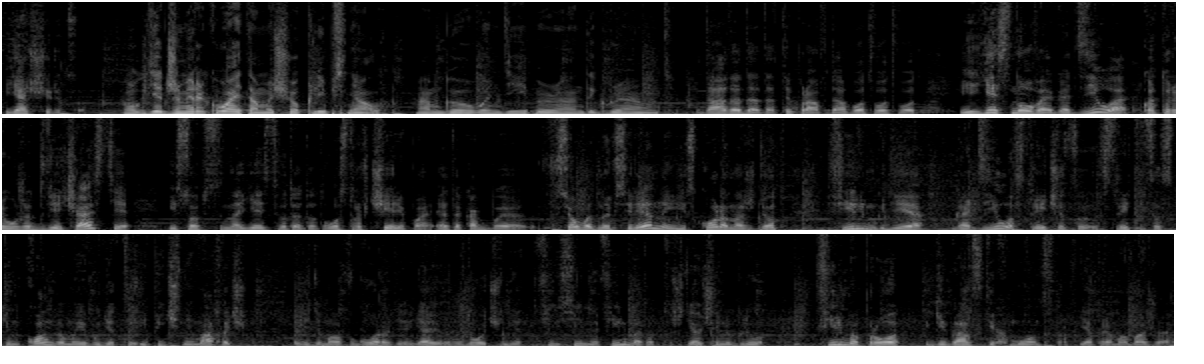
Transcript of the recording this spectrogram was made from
ящерицу. Ну, где Джимми Квай там еще клип снял. I'm going deeper underground. Да-да-да, ты прав, да, вот-вот-вот. И есть новая Годзилла, у которой уже две части, и, собственно, есть вот этот Остров Черепа. Это как бы все в одной вселенной, и скоро нас ждет фильм, где Годзилла встретится, встретится с Кинг-Конгом, и будет эпичный махач, видимо, в городе. Я жду очень сильно фильм этот, потому что я очень люблю фильмы про гигантских монстров. Я прям обожаю.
